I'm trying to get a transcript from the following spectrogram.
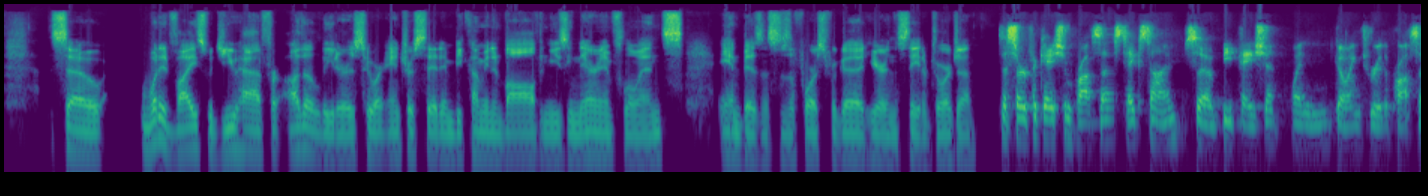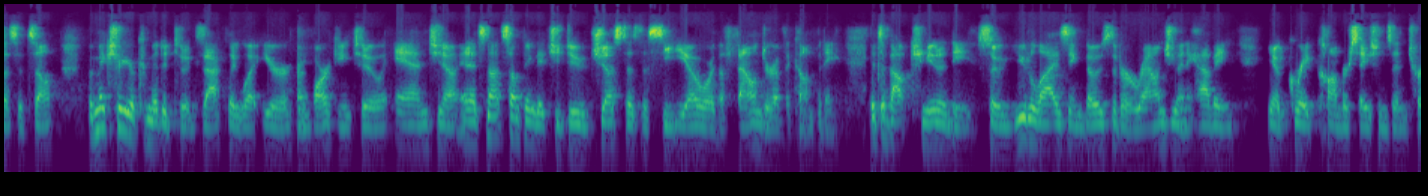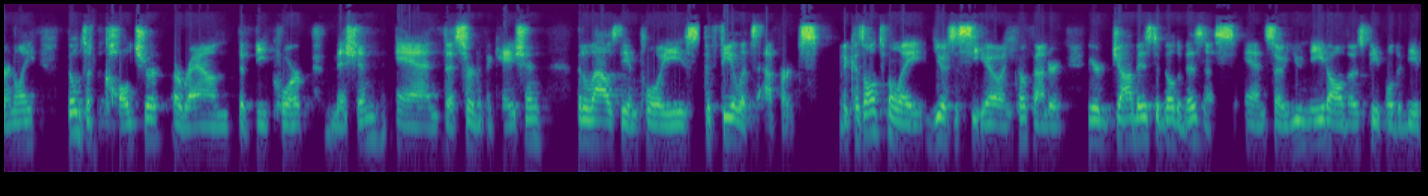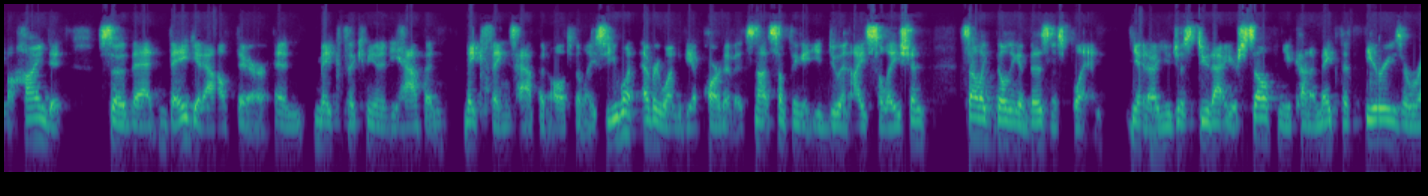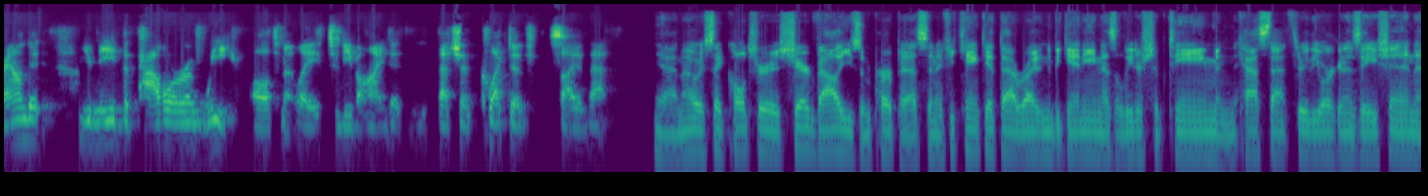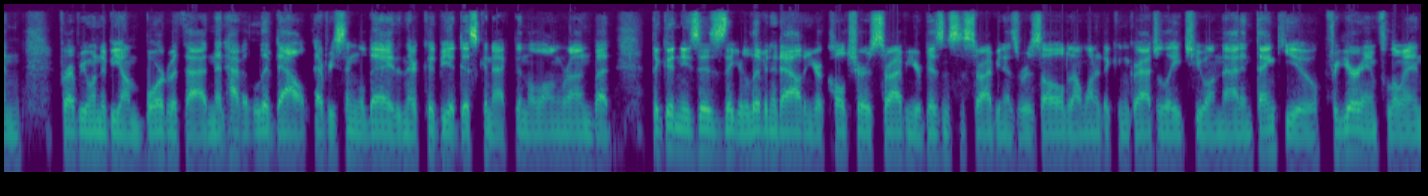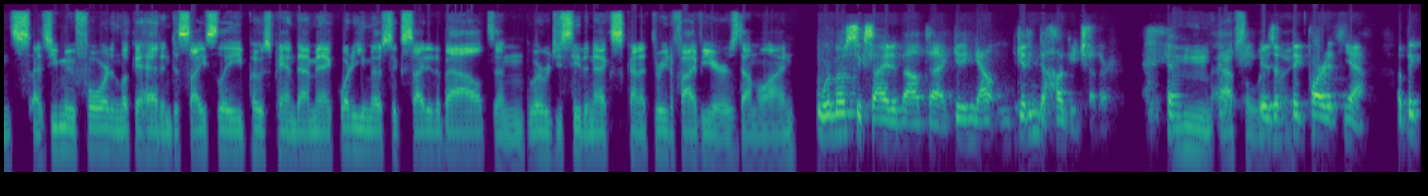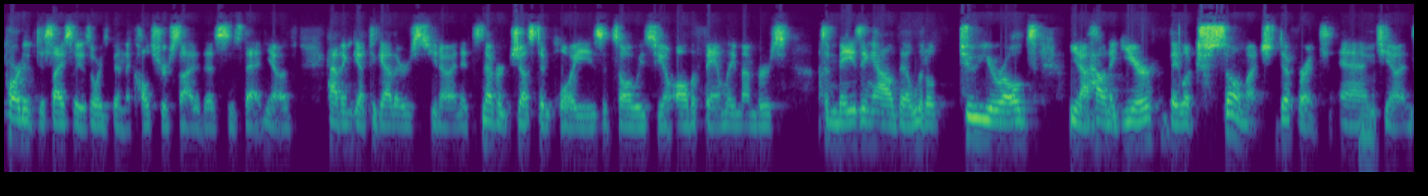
So, what advice would you have for other leaders who are interested in becoming involved and using their influence and business as a force for good here in the state of Georgia? The certification process takes time, so be patient when going through the process itself, but make sure you're committed to exactly what you're embarking to. And, you know, and it's not something that you do just as the CEO or the founder of the company. It's about community. So utilizing those that are around you and having, you know, great conversations internally builds a culture around the B Corp mission and the certification that allows the employees to feel its efforts. Because ultimately you as a ceo and co-founder your job is to build a business. And so you need all those people to be behind it so that they get out there and make the community happen make things happen ultimately. So you want everyone to be a part of it. It's not something that you do in isolation. It's not like building a business plan. You know you just do that yourself and you kind of make the theories around it. You need the power of we ultimately to be behind it. That's a collective side of that yeah. And I always say culture is shared values and purpose. And if you can't get that right in the beginning as a leadership team and cast that through the organization and for everyone to be on board with that and then have it lived out every single day, then there could be a disconnect in the long run. But the good news is that you're living it out and your culture is thriving, your business is thriving as a result. And I wanted to congratulate you on that and thank you for your influence as you move forward and look ahead and decisively post pandemic. What are you most excited about? And where would you see the next kind of three to five years down the line? We're most excited about uh, getting out and getting to hug each other. mm, absolutely, is a big part of yeah. A big part of Decisely has always been the culture side of this. Is that you know having get-togethers, you know, and it's never just employees. It's always you know all the family members. It's amazing how the little two-year-olds, you know, how in a year they look so much different, and mm. you know, and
